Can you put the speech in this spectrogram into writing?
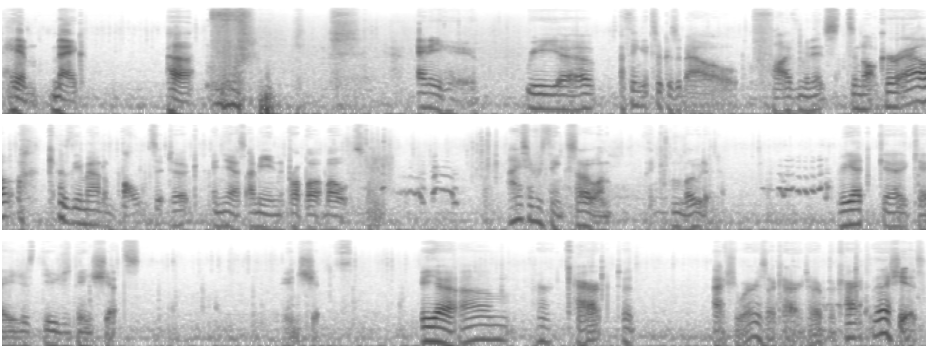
Him meg her. Anywho we uh I think it took us about five minutes to knock her out because the amount of bolts it took. And yes, I mean proper bolts. Why is everything so un like unloaded? We okay, okay, you just you just being shits. Being shits. But yeah, um her character actually where is her character? Her character there she is.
